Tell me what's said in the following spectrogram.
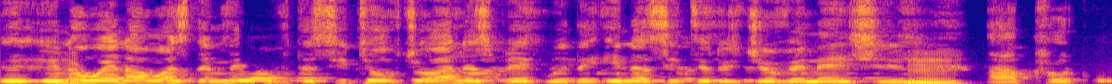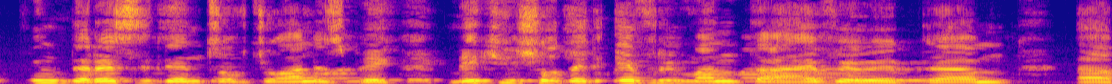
You know, when I was the mayor of the city of Johannesburg with the inner city rejuvenation, mm. uh, protecting the residents of Johannesburg, making sure that every month I have a um, uh,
